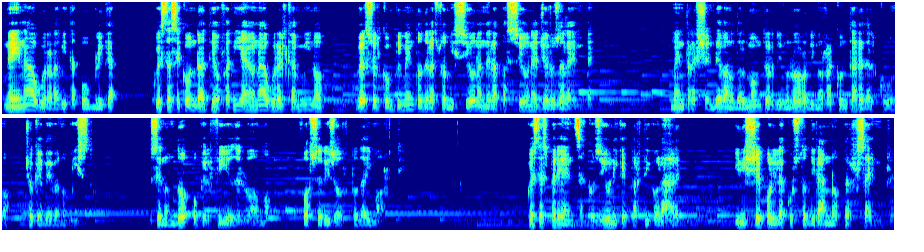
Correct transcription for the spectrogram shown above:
ne inaugura la vita pubblica, questa seconda teofania inaugura il cammino verso il compimento della sua missione nella passione a Gerusalemme. Mentre scendevano dal monte ordinò loro di non raccontare ad alcuno ciò che avevano visto, se non dopo che il figlio dell'uomo fosse risorto dai morti. Questa esperienza così unica e particolare, i discepoli la custodiranno per sempre.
